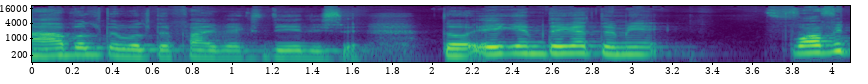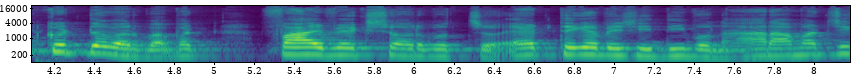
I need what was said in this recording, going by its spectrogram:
না বলতে বলতে ফাইভ এক্স দিয়ে দিছে। তো এই গেম থেকে তুমি প্রফিট করতে পারবা বাট ফাইভ এক্স সর্বোচ্চ, এর থেকে বেশি দিব না। আর আমার যে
